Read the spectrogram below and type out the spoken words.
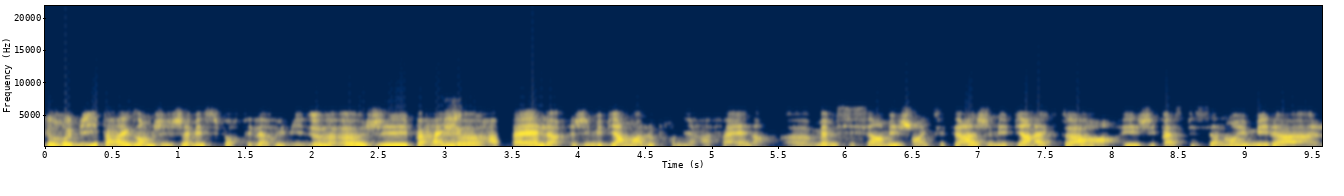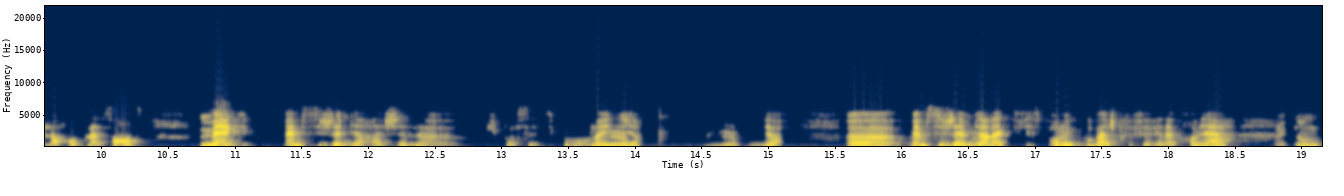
Ruby, par exemple, j'ai jamais supporté la Ruby 2. Euh, j'ai pareil, euh, Raphaël, j'aimais bien moi le premier Raphaël, euh, même si c'est un méchant, etc. J'aimais bien l'acteur et j'ai pas spécialement aimé la, la remplaçante. Meg, même si j'aime bien Rachel, euh, je sais pas, ça se dit comment, Miner. Mineur. Euh, même si j'aime bien non. l'actrice, pour le coup, bah, je préférais la première. Oui. Donc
